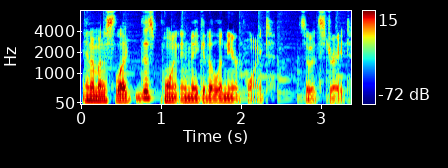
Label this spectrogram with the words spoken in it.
And I'm going to select this point and make it a linear point, so it's straight.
